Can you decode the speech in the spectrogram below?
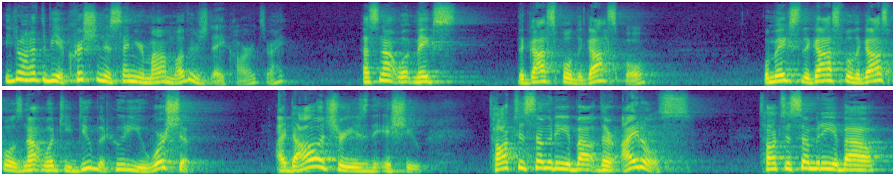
you don't have to be a Christian to send your mom Mother's Day cards, right? That's not what makes the gospel the gospel. What makes the gospel the gospel is not what you do, but who do you worship. Idolatry is the issue. Talk to somebody about their idols. Talk to somebody about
